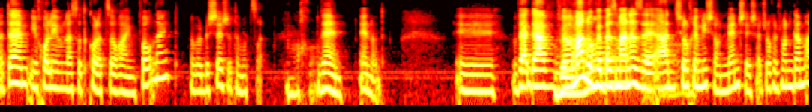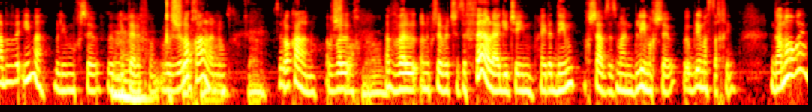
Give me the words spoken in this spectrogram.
אתם יכולים לעשות כל הצהריים פורטנייט, אבל בשש אתם עוצרים. נכון. ואין, אין עוד. ואגב, גם? אמרנו, ובזמן הזה, עד שהולכים לישון, בין שש, עד שהולכים לישון גם אבא ואימא, בלי מחשב ובלי אה, פלאפון. וזה לא קל לנו. כן, זה לא קל לנו. אבל, מאוד. אבל אני חושבת שזה פייר להגיד שאם הילדים, עכשיו זה זמן בלי מחשב ובלי מסכים, גם ההורים.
